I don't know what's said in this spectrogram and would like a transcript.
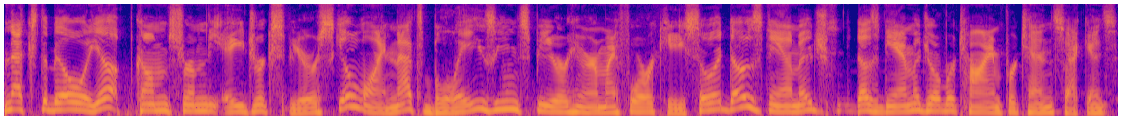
Next ability up comes from the Aedric Spear skill line. That's Blazing Spear here in my 4 key. So it does damage. It does damage over time for 10 seconds.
